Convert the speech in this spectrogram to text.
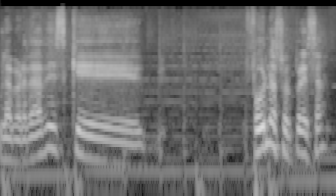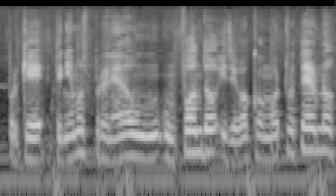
la verdad es que fue una sorpresa porque teníamos planeado un, fondo y llegó con otro terno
